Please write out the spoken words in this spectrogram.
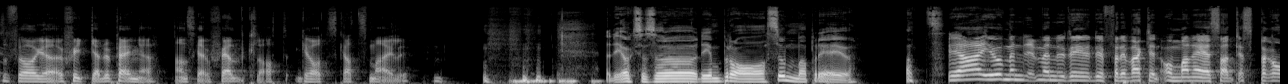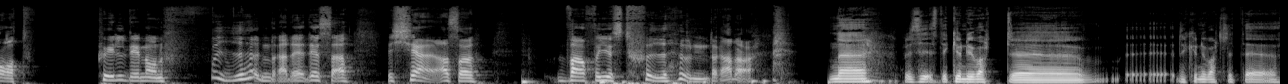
Så frågade jag, skickar du pengar? Han skrev självklart, gråtskratt-smiley. Det är också så, det är en bra summa på det ju. Att, Ja, jo, men, men det, det för det är verkligen, om man är så här desperat skyldig någon 700, det, det är så här, det känns, alltså, varför just 700 då? nej, precis, det kunde ju varit, eh, det kunde varit lite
